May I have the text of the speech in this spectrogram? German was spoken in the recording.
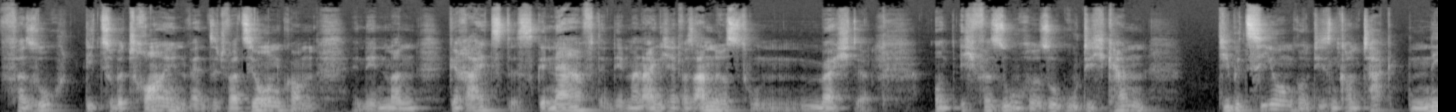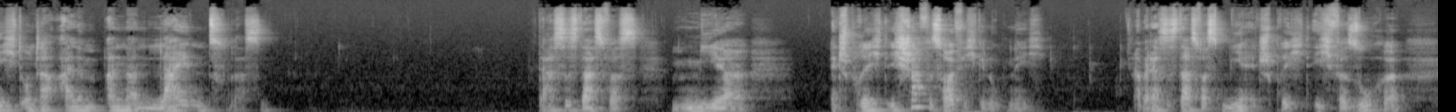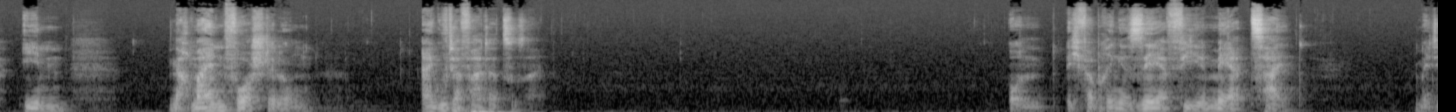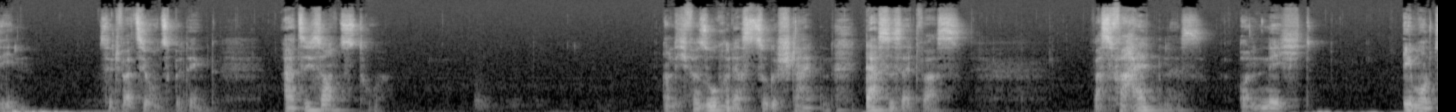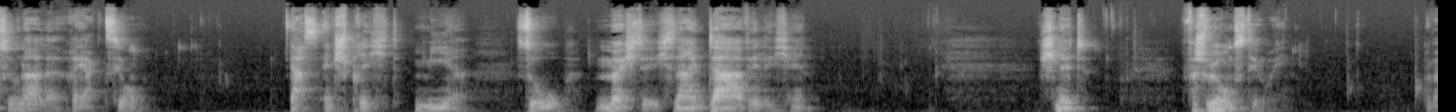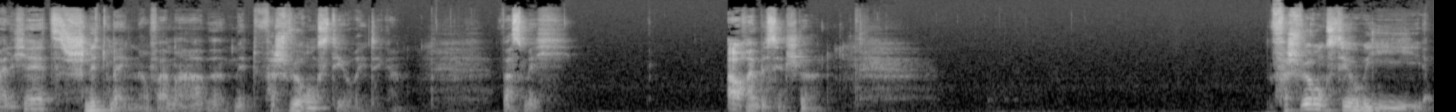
versucht, die zu betreuen, wenn Situationen kommen, in denen man gereizt ist, genervt, in denen man eigentlich etwas anderes tun möchte. Und ich versuche, so gut ich kann, die Beziehung und diesen Kontakt nicht unter allem anderen leiden zu lassen. Das ist das, was mir entspricht. Ich schaffe es häufig genug nicht. Aber das ist das, was mir entspricht. Ich versuche, ihn nach meinen Vorstellungen ein guter Vater zu sein. Und ich verbringe sehr viel mehr Zeit mit ihnen, situationsbedingt, als ich sonst tue. Und ich versuche das zu gestalten. Das ist etwas, was Verhalten ist und nicht emotionale Reaktion. Das entspricht mir. So möchte ich sein. Da will ich hin. Schnitt. Verschwörungstheorien. Weil ich ja jetzt Schnittmengen auf einmal habe mit Verschwörungstheoretikern. Was mich auch ein bisschen stört. Verschwörungstheorie,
